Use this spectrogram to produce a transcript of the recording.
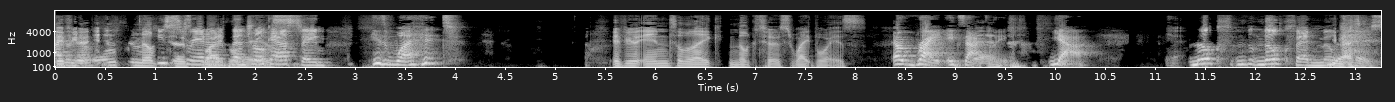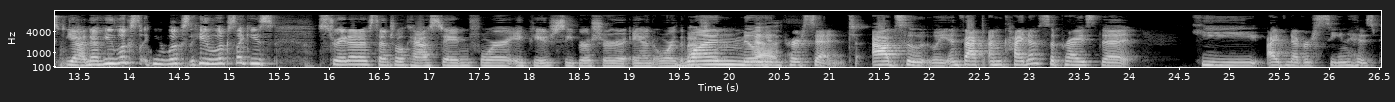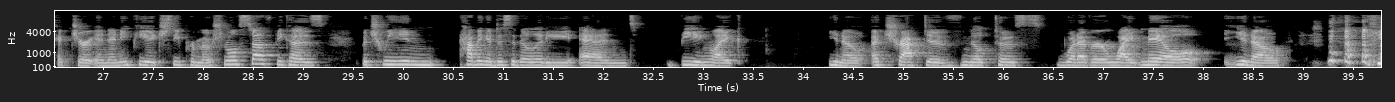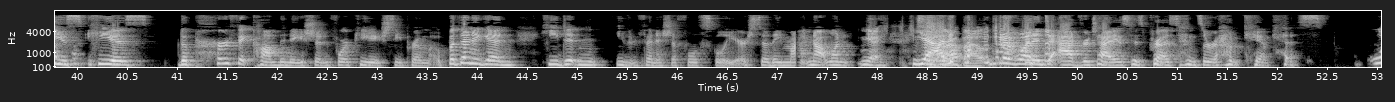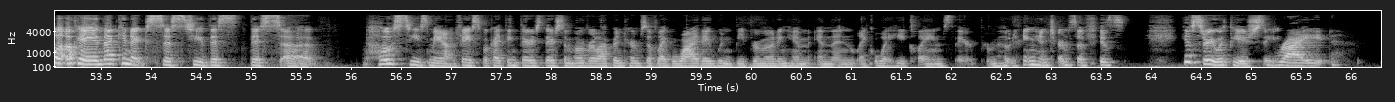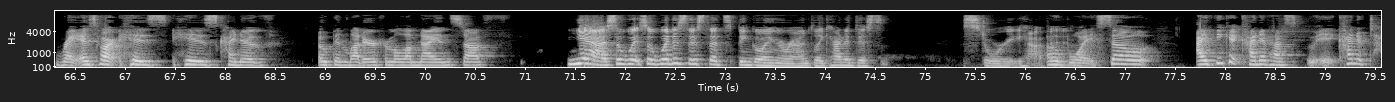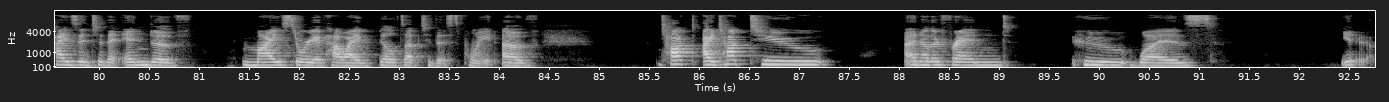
If you're know. into milk, he's straight out of central casting. He's what? If you're into like milk toast white boys. Oh, right, exactly. Yeah. yeah. Milk, milk fed milk yes. toast. Yeah, no, he looks, he looks, he looks like he's straight out of central casting for a PHC brochure and or the Bachelor. One million yes. percent. Absolutely. In fact, I'm kind of surprised that he I've never seen his picture in any PHC promotional stuff because between having a disability and being like, you know, attractive milk toast, whatever, white male, you know, he's he is the perfect combination for PHC promo. But then again, he didn't even finish a full school year, so they might not want. Yeah, yeah, they would have wanted to advertise his presence around campus. Well, okay, and that connects us to this this uh, posts he's made on Facebook, I think there's there's some overlap in terms of like why they wouldn't be promoting him and then like what he claims they're promoting in terms of his history with PHC. Right. Right. As far his his kind of open letter from alumni and stuff. Yeah, so what so what is this that's been going around? Like how did this story happen? Oh boy. So I think it kind of has it kind of ties into the end of my story of how I built up to this point of talked I talked to another friend who was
